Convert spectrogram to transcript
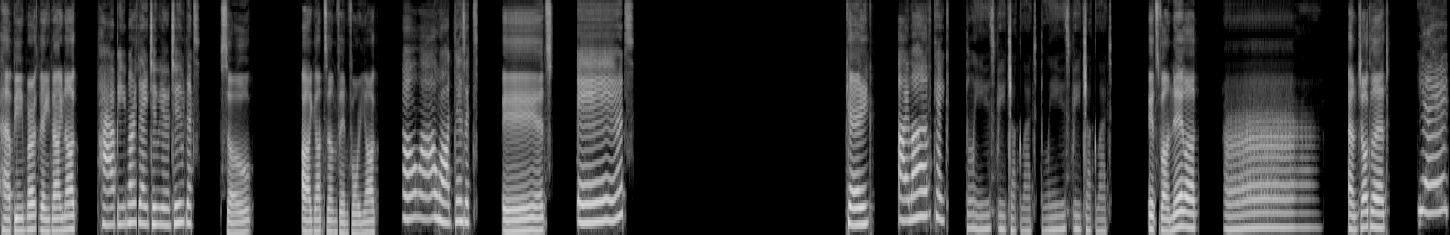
Happy birthday, Dinah. Happy birthday to you too, Dex. So, I got something for ya. Oh, wow, what is it? It's It's cake. I love cake. Please be chocolate. Please be chocolate. It's vanilla Uh, and chocolate. yay!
